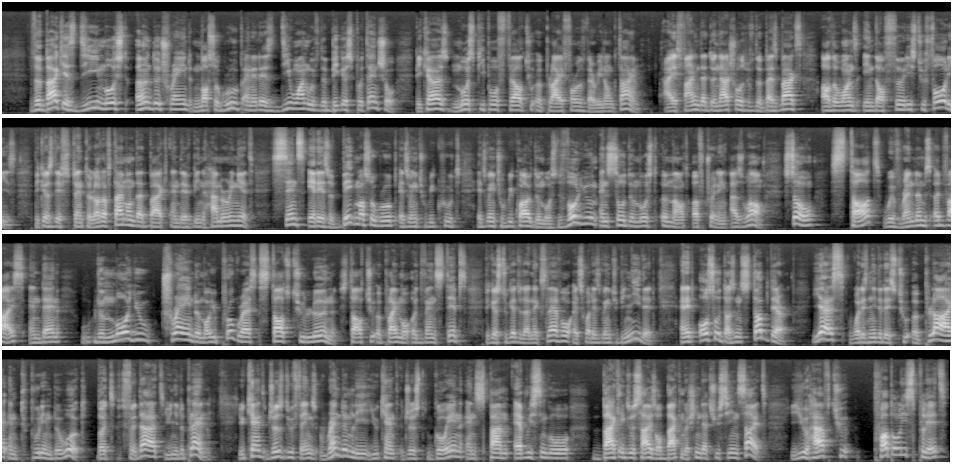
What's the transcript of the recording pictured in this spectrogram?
The back is the most undertrained muscle group and it is the one with the biggest potential because most people fail to apply for a very long time. I find that the naturals with the best backs are the ones in their 30s to 40s because they've spent a lot of time on that back and they've been hammering it. Since it is a big muscle group, it's going to recruit, it's going to require the most volume and so the most amount of training as well. So start with Randumb's advice and then the more you train, the more you progress, start to learn, start to apply more advanced tips, because to get to that next level, it's what is going to be needed. And it also doesn't stop there. Yes, what is needed is to apply and to put in the work, but for that, you need a plan. You can't just do things randomly. You can't just go in and spam every single back exercise or back machine that you see inside. You have to properly split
